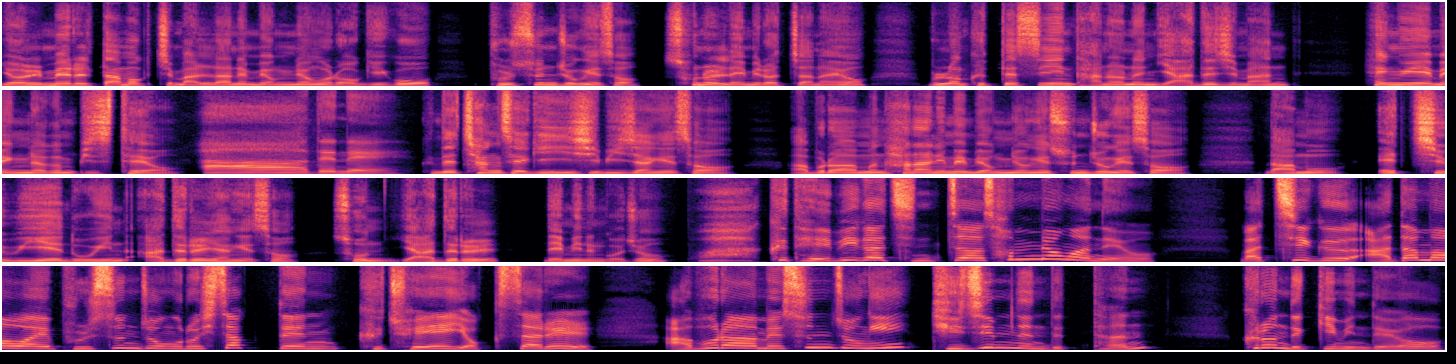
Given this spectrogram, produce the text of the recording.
열매를 따먹지 말라는 명령을 어기고 불순종해서 손을 내밀었잖아요. 물론 그때 쓰인 단어는 야드지만 행위의 맥락은 비슷해요. 아, 네네. 근데 창세기 22장에서 아브라함은 하나님의 명령에 순종해서 나무, 에츠 위에 놓인 아들을 향해서 손, 야드를 내미는 거죠. 와, 그 대비가 진짜 선명하네요. 마치 그 아담하와의 불순종으로 시작된 그 죄의 역사를 아브라함의 순종이 뒤집는 듯한 그런 느낌인데요.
